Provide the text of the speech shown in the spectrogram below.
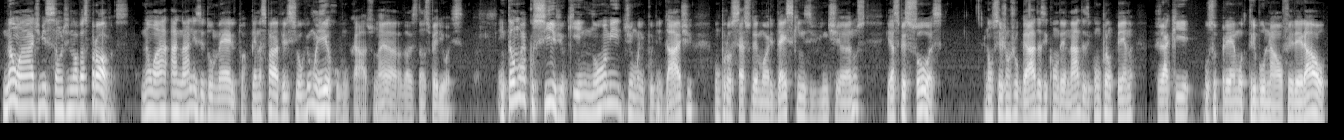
não há admissão de novas provas. Não há análise do mérito, apenas para ver se houve um erro, no caso, né, das instâncias superiores. Então não é possível que, em nome de uma impunidade, um processo demore 10, 15, 20 anos e as pessoas não sejam julgadas e condenadas e cumpram pena, já que o Supremo Tribunal Federal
